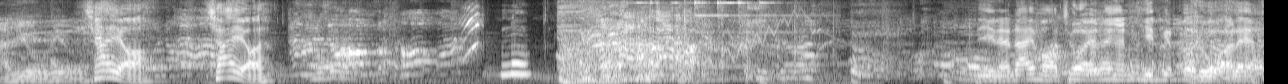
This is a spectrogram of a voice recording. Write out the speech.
อะพี่อู๋พี่อู๋ใช่เหรอ ใช่เหรอ อะนกนกอะดีนะได้หมอช่วยถ้างั้นคิดกันปวดหัวเลยอะ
